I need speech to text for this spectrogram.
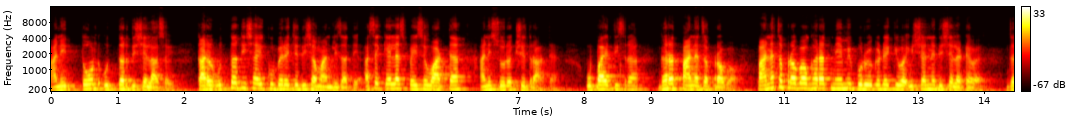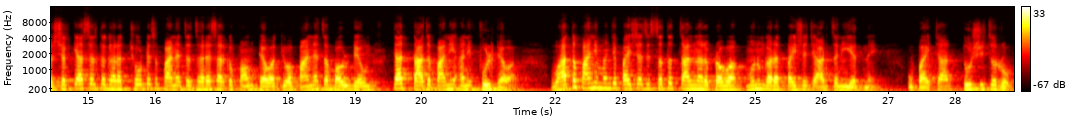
आणि तोंड उत्तर दिशेला असावे. कारण उत्तर दिशा ही कुबेराची दिशा मानली जाते. असे केल्यास पैसे वाढत्या आणि सुरक्षित राहत्या. उपाय तिसरा घरात पाण्याचा प्रभाव. पाण्याचा प्रभाव घरात नेहमी पूर्वेकडे किंवा ईशान्य दिशेला ठेवा जर शक्य असेल तर घरात छोटंसं पाण्याचं झऱ्यासारखं फाऊंड ठेवा किंवा पाण्याचा बाऊल ठेवून त्यात ताजं पाणी आणि फूल ठेवा. वाहतं पाणी म्हणजे पैशाचे सतत चालणारं प्रवाह म्हणून घरात पैशाची अडचणी येत नाही. उपाय चार तुळशीचं रोप.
